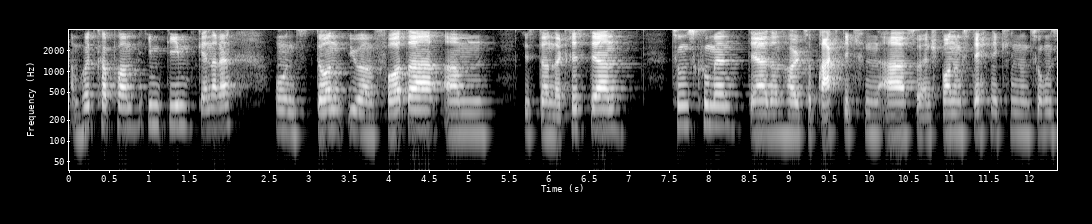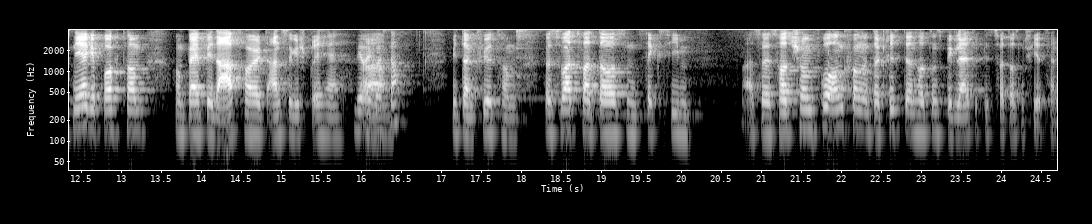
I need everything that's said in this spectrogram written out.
am Hut gehabt haben, im Team generell. Und dann über den Vater ähm, ist dann der Christian zu uns gekommen, der dann halt so Praktiken, auch so Entspannungstechniken und so uns näher gebracht haben und bei Bedarf halt Einzelgespräche Wie alt warst du? Ähm, mit dann geführt haben. Das war 2006, 2007. Also es hat schon früh angefangen und der Christian hat uns begleitet bis 2014.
